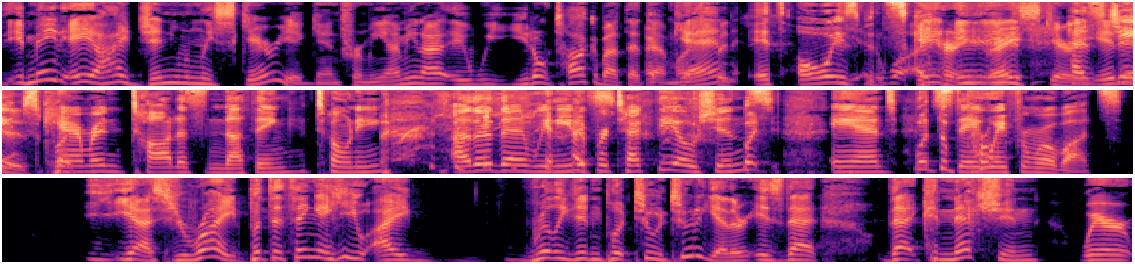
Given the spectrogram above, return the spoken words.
It made AI genuinely scary again for me. I mean, I we you don't talk about that that Again, much, but it's always been Well, scary, it right? is scary. Has It James is, but- Cameron taught us nothing, Tony, other than we need to protect the oceans But- and but stay pro- away from robots? Yes, you're right. But the thing that he I really didn't put two and two together is that that connection where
